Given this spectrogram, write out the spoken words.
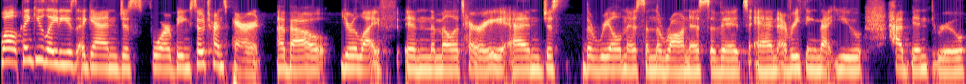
Well, thank you, ladies, again, just for being so transparent about your life in the military and just the realness and the rawness of it and everything that you have been through.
